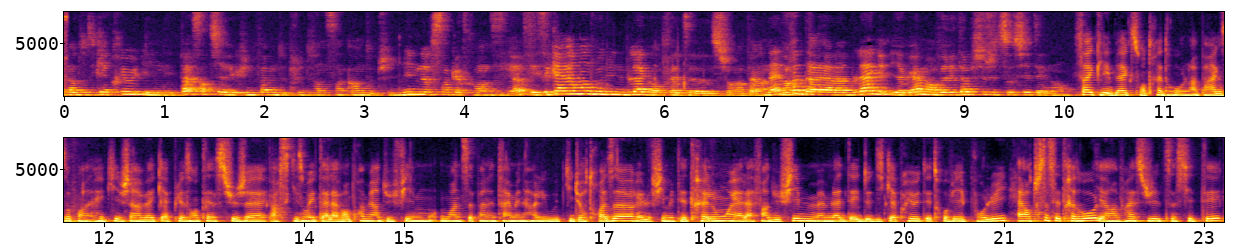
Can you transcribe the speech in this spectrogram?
Leonardo DiCaprio, il n'est pas sorti avec une femme de plus de 25 ans depuis 1999. Et c'est carrément devenu une blague en fait euh, sur internet. En fait, derrière la blague, il y a quand même un véritable sujet de société, non? C'est vrai que les blagues sont très drôles. hein. Par exemple, on a Ricky Gervais qui a plaisanté à ce sujet parce qu'ils ont été à l'avant-première du film Once Upon a Time in Hollywood qui dure trois heures et le film était très long et à la fin du film, même la date de DiCaprio était trop vieille pour lui. Alors tout ça c'est très drôle. Il y a un vrai sujet de société.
